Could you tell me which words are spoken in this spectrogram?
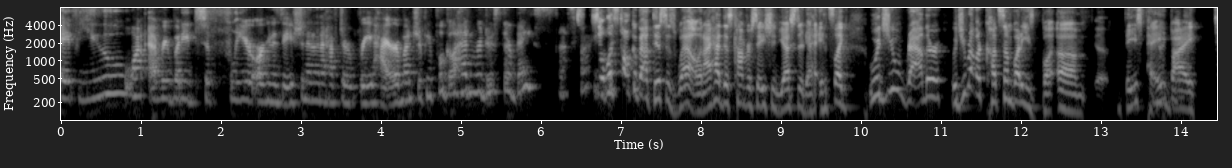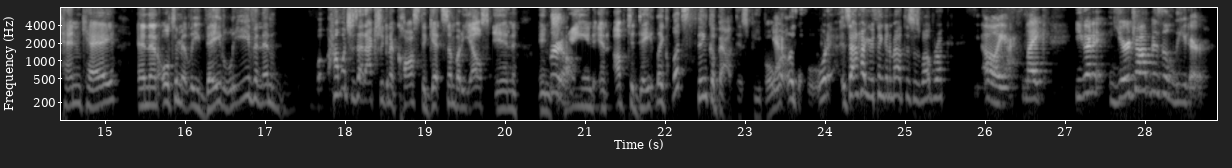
If you want everybody to flee your organization and then have to rehire a bunch of people, go ahead and reduce their base. That's fine. So let's talk about this as well. And I had this conversation yesterday. It's like, would you rather would you rather cut somebody's um, base pay mm-hmm. by 10k and then ultimately they leave and then how much is that actually going to cost to get somebody else in and Brutal. trained and up to date? Like, let's think about this, people. Yes. What, like, what is that? How you're thinking about this as well, Brooke? Oh yeah, like you got to. Your job as a leader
